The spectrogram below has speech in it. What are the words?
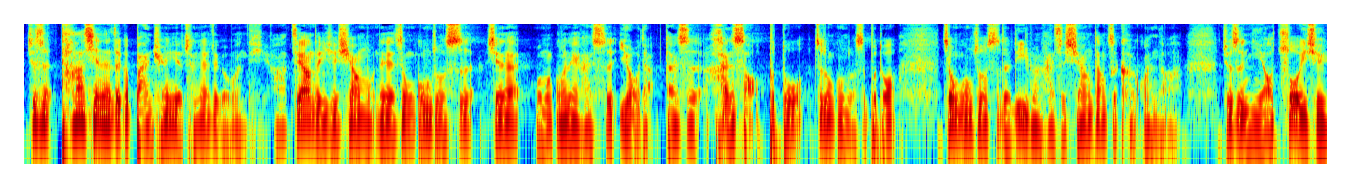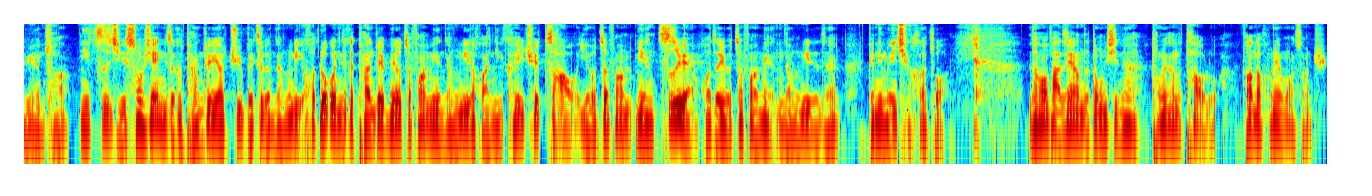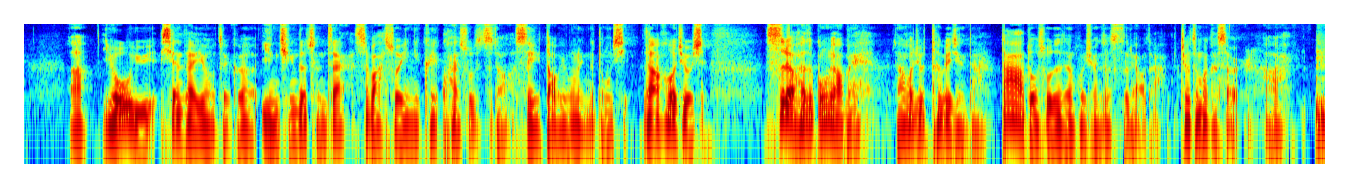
就是他现在这个版权也存在这个问题啊，这样的一些项目，那些这种工作室，现在我们国内还是有的，但是很少不多，这种工作室不多，这种工作室的利润还是相当之可观的啊。就是你要做一些原创，你自己首先你这个团队要具备这个能力，或如果你这个团队没有这方面能力的话，你可以去找有这方面资源或者有这方面能力的人跟你们一起合作，然后把这样的东西呢，同样的套路啊放到互联网上去。啊，由于现在有这个引擎的存在，是吧？所以你可以快速的知道谁盗用了你的东西，然后就私了还是公了呗，然后就特别简单，大多数的人会选择私了的，就这么个事儿啊。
